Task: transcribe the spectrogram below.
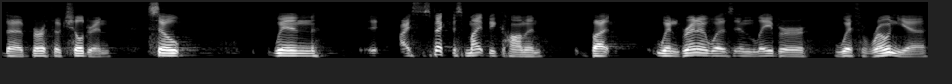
the birth of children. So when I suspect this might be common, but when Brenna was in labor with Ronya,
